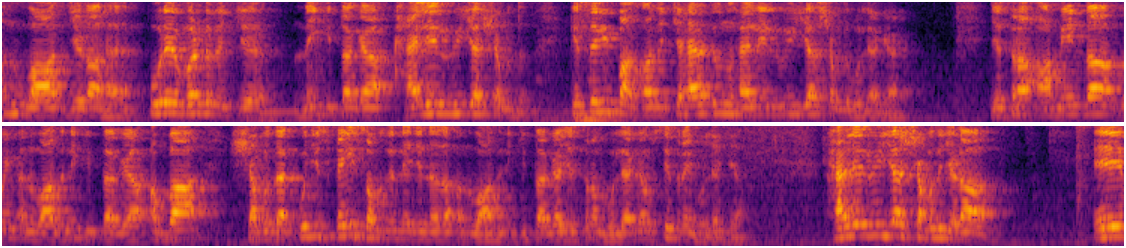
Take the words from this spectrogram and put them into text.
ਅਨੁਵਾਦ ਜਿਹੜਾ ਹੈ, ਪੂਰੇ ਵਰਲਡ ਵਿੱਚ ਨਹੀਂ ਕੀਤਾ ਗਿਆ। ਹੈਲੇਲੂਇਆ ਸ਼ਬਦ ਕਿਸੇ ਵੀ ਭਾਸ਼ਾ ਵਿੱਚ ਹੈ ਤੇ ਉਹਨੂੰ ਹੈਲੇਲੂਇਆ ਸ਼ਬਦ ਬੋਲਿਆ ਗਿਆ ਹੈ। ਜਿਸ ਤਰ੍ਹਾਂ ਆਮੀਨ ਦਾ ਕੋਈ ਅਨੁਵਾਦ ਨਹੀਂ ਕੀਤਾ ਗਿਆ, ਅੱਬਾ ਸ਼ਬਦ ਹੈ, ਕੁਝ ਕਈ ਸ਼ਬਦ ਨੇ ਜਿਨ੍ਹਾਂ ਦਾ ਅਨੁਵਾਦ ਨਹੀਂ ਕੀਤਾ ਗਿਆ, ਜਿਸ ਤਰ੍ਹਾਂ ਬੋਲਿਆ ਗਿਆ, ਉਸੇ ਤਰ੍ਹਾਂ ਹੀ ਬੋਲਿਆ ਗਿਆ। ਹੈਲੇਲੂਇਆ ਸ਼ਬਦ ਜਿਹੜਾ, ਇਹ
